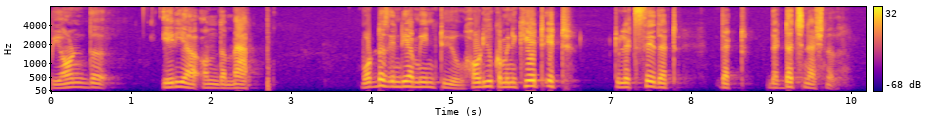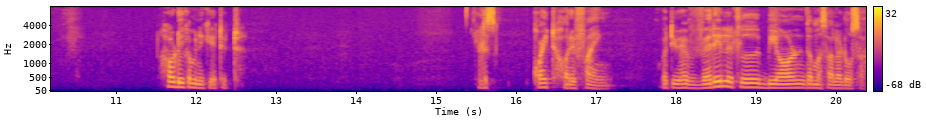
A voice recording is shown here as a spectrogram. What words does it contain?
Beyond the area on the map, what does India mean to you? How do you communicate it to, let's say, that, that, that Dutch national? How do you communicate it? It is quite horrifying, but you have very little beyond the masala dosa.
